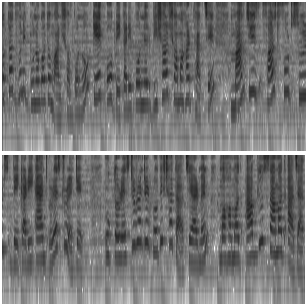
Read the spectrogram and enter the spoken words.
অত্যাধুনিক গুণগত মানসম্পন্ন কেক ও বেকারি পণ্যের বিশাল সমাহার থাকছে Munchies fast food sweets bakery and রেস্টুরেন্টে। উক্ত রেস্টুরেন্টের প্রতিষ্ঠাতা চেয়ারম্যান মোহাম্মদ আব্দুস সামাদ আজাদ।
